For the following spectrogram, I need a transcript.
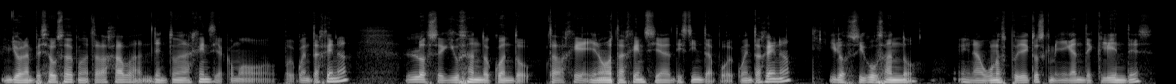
Yo la empecé a usar cuando trabajaba dentro de una agencia como por cuenta ajena. Lo seguí usando cuando trabajé en otra agencia distinta por cuenta ajena. Y lo sigo usando en algunos proyectos que me llegan de clientes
